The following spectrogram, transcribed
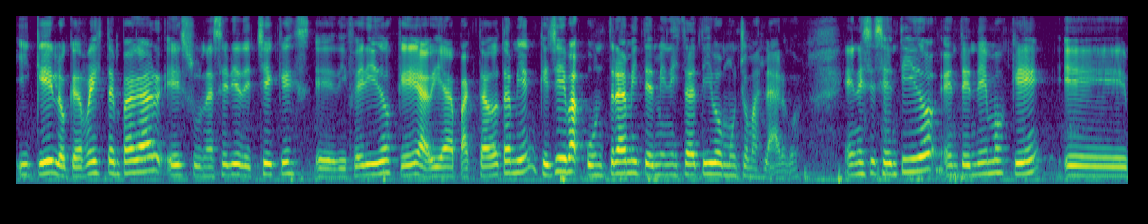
y que lo que resta en pagar es una serie de cheques diferidos que había pactado también, que lleva un trámite administrativo mucho más largo. En ese sentido, entendemos que eh,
